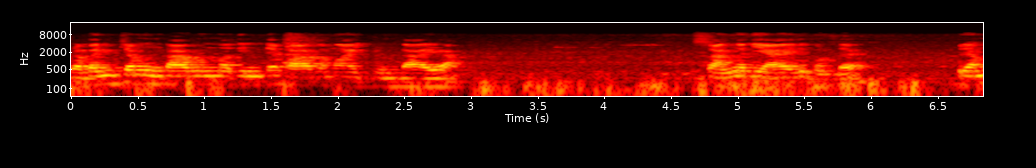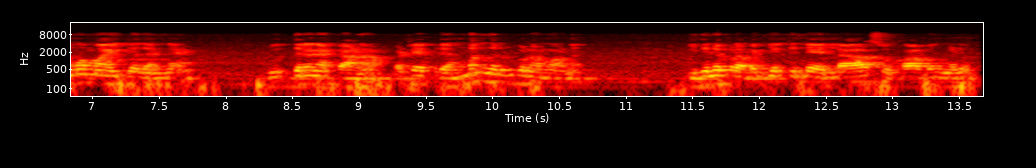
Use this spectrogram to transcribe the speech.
പ്രപഞ്ചം ഉണ്ടാകുന്നതിന്റെ ഭാഗമായിട്ടുണ്ടായ സംഗതി ആയതുകൊണ്ട് ബ്രഹ്മമായിട്ട് തന്നെ രുദ്രനെ കാണാം. പക്ഷേ ബ്രഹ്മം നിർഗുണമാണ്. ഇതിന് പ്രപഞ്ചത്തിന്റെ എല്ലാ സ്വഭാവങ്ങളും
